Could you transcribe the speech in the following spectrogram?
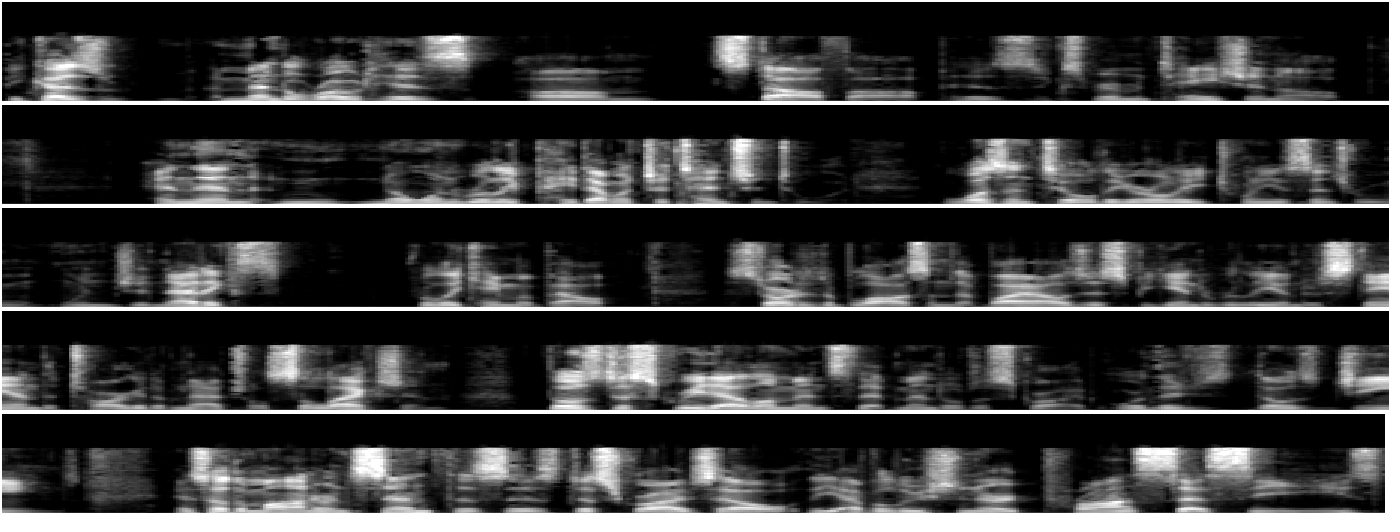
because Mendel wrote his um, stuff up, his experimentation up, and then no one really paid that much attention to it. It wasn't until the early 20th century when genetics really came about, started to blossom, that biologists began to really understand the target of natural selection, those discrete elements that Mendel described, or those, those genes. And so the modern synthesis describes how the evolutionary processes,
